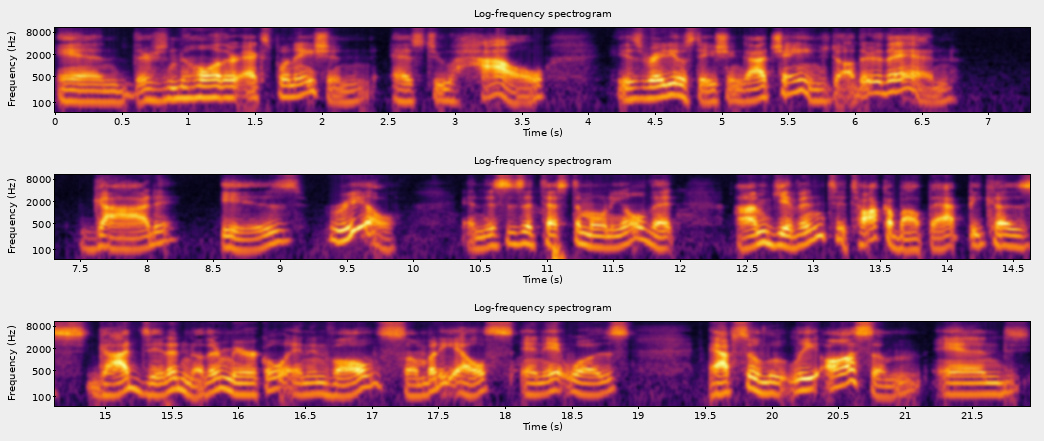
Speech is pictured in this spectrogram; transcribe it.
And there's no other explanation as to how his radio station got changed other than God is real. And this is a testimonial that I'm given to talk about that because God did another miracle and involved somebody else, and it was absolutely awesome. And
